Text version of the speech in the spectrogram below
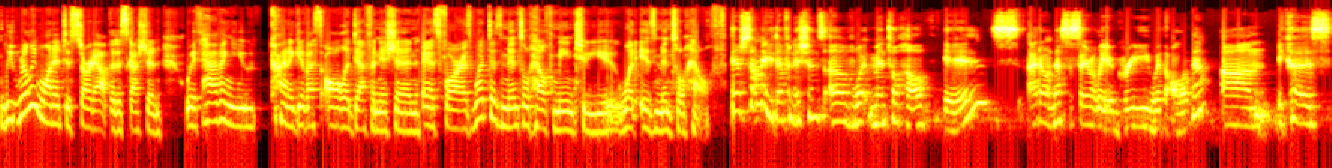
we really wanted to start out the discussion with having you kind of give us all a definition as far as what does mental health mean to you? What is mental health? There's so many definitions of what mental health is. I don't necessarily agree with all of them um, because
